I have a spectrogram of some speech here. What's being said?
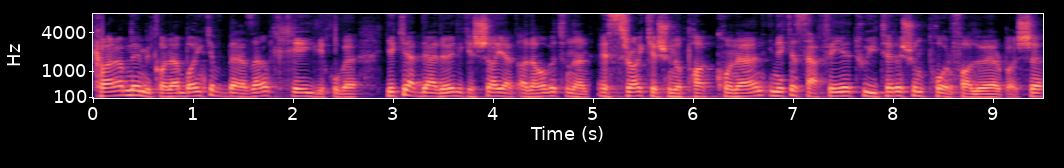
کارم نمی‌کنم. با اینکه به نظرم خیلی خوبه. یکی از دلایلی که شاید آدما بتونن strike شون رو پاک کنن اینه که صفحه توییترشون پر فالوور باشه.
